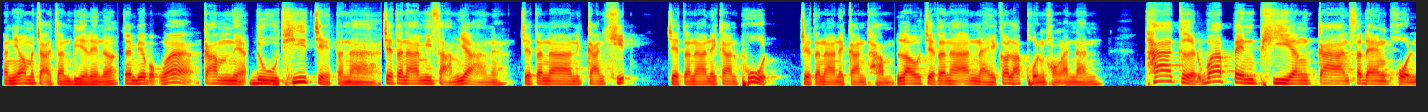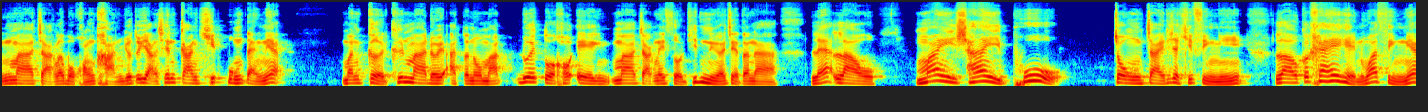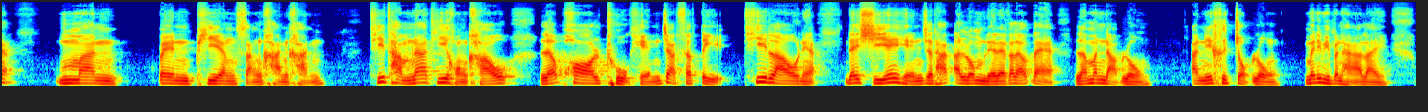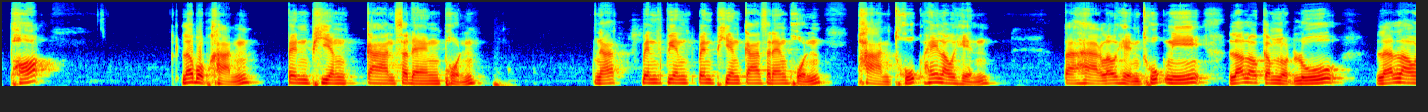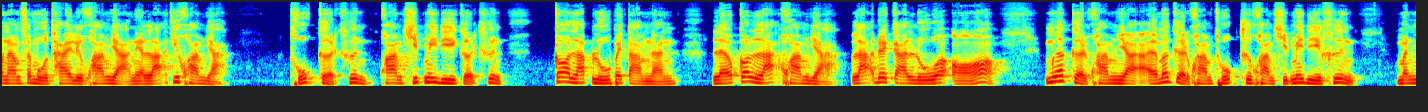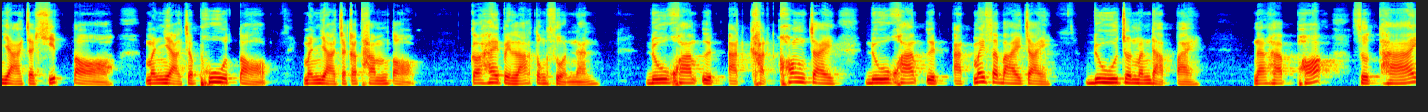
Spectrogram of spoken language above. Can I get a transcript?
อันนี้เอามาจากอาจารย์เบียร์เลยเนาะอาจารย์เบียร์บอกว่ากรรมเนี่ยดูที่เจตนา เจตนามี 3 อย่างนะเจตนาในการคิด เจตนาในการพูด เจตนาในการทำเราเจตนาอันไหนก็รับผลของอันนั้น ถ้าเกิดว่าเป็นเพียงการแสดงผลมาจากระบบของขันยกตัวอย่างเช่นการคิดปรุงแต่งเนี่ยมันเกิดขึ้นมาโดยอัตโนมัติด้วยตัวเขาเองมาจากในส่วนที่เหนือเจตนา และเราไม่ใช่ผู้จงใจที่จะคิดสิ่งนี้ เราก็แค่ให้เห็นว่าสิ่งเนี้ยมัน เป็นเพียงสังขารขันที่ทำหน้าที่ของเขา แล้วพอถูกเห็นจากสติที่เราเนี่ยได้ชี้ให้เห็นจะทักอารมณ์หรืออะไรก็แล้วแต่ แล้วมันดับลง อันนี้คือจบลงไม่ได้มีปัญหาอะไร เพราะระบบขันเป็นเพียงการแสดงผลนะเป็นเพียงเป็นเพียงการแสดงผลผ่านทุกให้เราเห็น แต่หากเราเห็นทุกนี้ แล้วเรากำหนดรู้ แล้วเรานำสมุทัยหรือความอยากเนี่ยละที่ความอยาก ทุกเกิดขึ้น ความคิดไม่ดีเกิดขึ้น ก็รับรู้ไปตามนั้น แล้วก็ละความอยากละด้วยการรู้ว่าอ๋อเมื่อเกิดความอยากเมื่อเกิดความทุกข์คือความคิดไม่ดีขึ้น มันอยากจะคิดต่อ มันอยากจะพูดตอบ มันอยากจะกระทำตอบ ก็ให้ไปละตรงส่วนนั้น ดูความอึดอัดขัดข้องใจ ดูความอึดอัดไม่สบายใจ ดูจนมันดับไปนะครับ เพราะสุดท้าย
